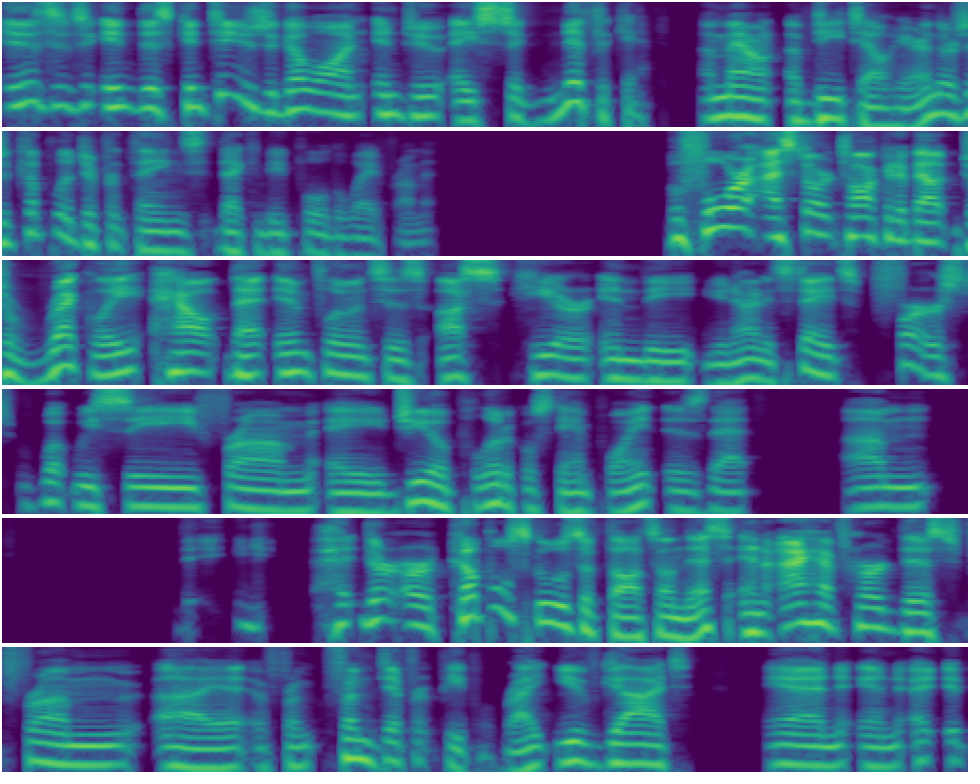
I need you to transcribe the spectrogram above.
this is this continues to go on into a significant amount of detail here, and there's a couple of different things that can be pulled away from it. Before I start talking about directly how that influences us here in the United States, first, what we see from a geopolitical standpoint is that um, there are a couple schools of thoughts on this, and I have heard this from uh, from from different people. Right? You've got and and uh, it,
